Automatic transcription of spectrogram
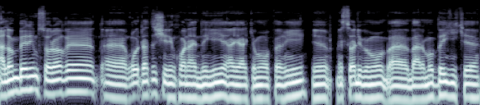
الان بریم سراغ قدرت شیرین کنندگی اگر که موافقی یه مثالی به ما برای ما بگی که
